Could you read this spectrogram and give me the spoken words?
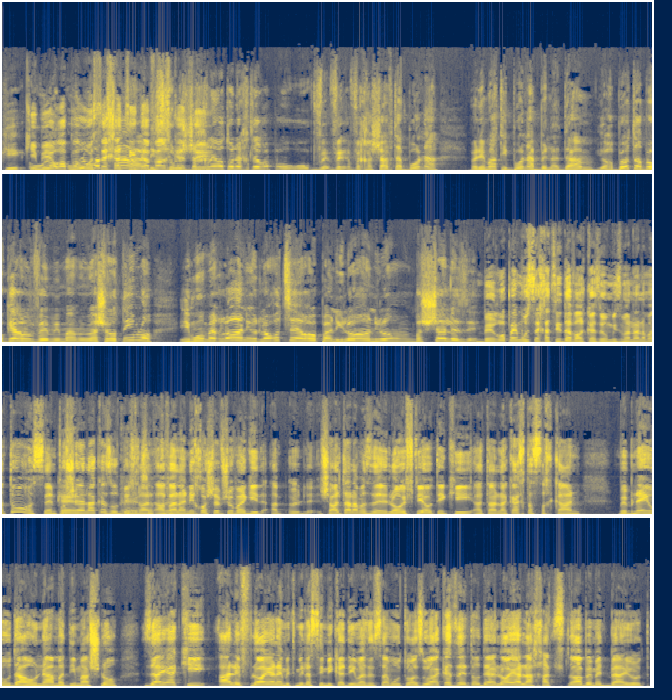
כי, כי הוא לא- באירופה הוא לא עושה חצי דבר ניסו כזה. לשכנע אותו ללכת לאירופה, הוא- הוא- ו- ו- וחשבת, בואנה, ואני אמרתי, בואנה, בן אדם הרבה יותר בוגר ממה, ממה שנותנים לו. אם הוא אומר, לא, אני עוד לא רוצה אירופה, אני לא, אני לא בשל לזה. באירופה אם הוא עושה חצי דבר כזה, הוא מזמן על המטוס, אין פה כן, שאלה כזאת אין בכלל. אבל אני חושב, שוב נגיד, שאלת למה זה לא הפתיע אותי, כי אתה לקחת שחקן, בבני יהודה העונה המדהימה שלו, זה היה כי, א', לא היה להם את מי לשים מקדימה, אז הם שמו אותו, אז הוא היה כזה, אתה יודע, לא היה לחץ, לא היה באמת בעיות.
